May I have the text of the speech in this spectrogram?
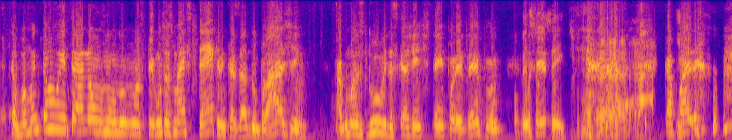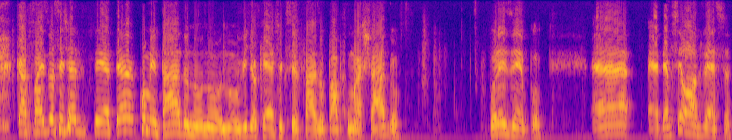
Então vamos então entrar num, num, numas perguntas mais técnicas da dublagem. Algumas dúvidas que a gente tem, por exemplo. Vamos ver se eu sei. Capaz, capaz você já ter até comentado no, no, no videocast que você faz, o Papo com o Machado. Por exemplo, é, é, deve ser óbvio essa.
